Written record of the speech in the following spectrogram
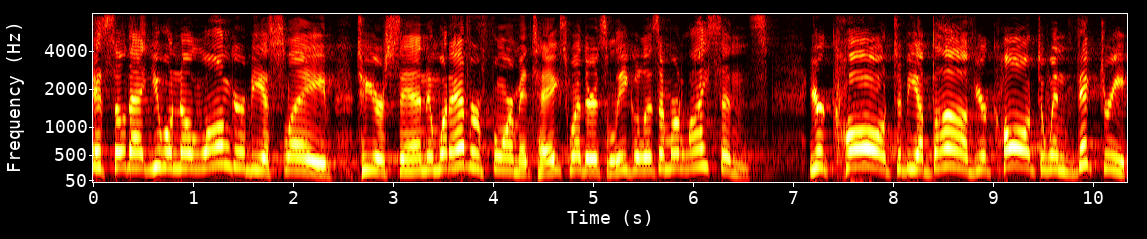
is so that you will no longer be a slave to your sin in whatever form form it takes, whether it's legalism or license. You're called to be above. You're called to win victory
